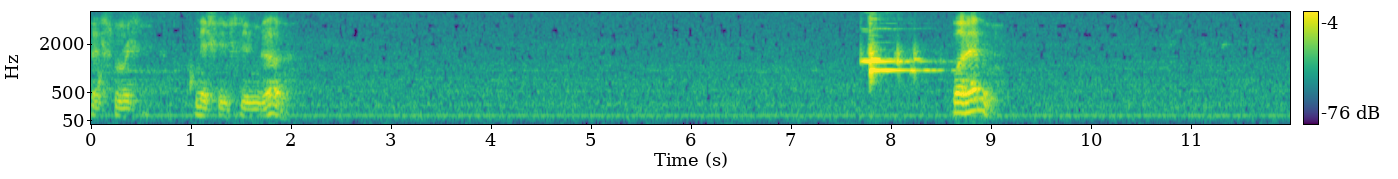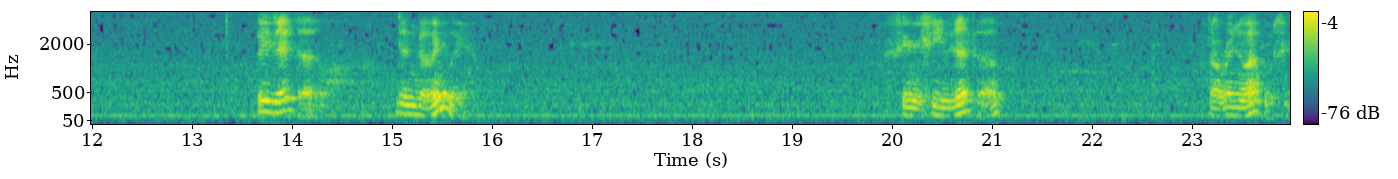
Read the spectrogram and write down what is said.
This mes- message didn't go. What happened? Where did go? Uh, didn't go anywhere. Didn't see that go. I'll ring her up and see.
